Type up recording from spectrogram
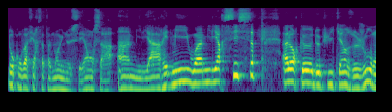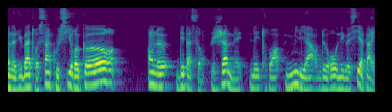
Donc on va faire certainement une séance à 1 milliard et demi ou 1 milliard 6, alors que depuis 15 jours, on a dû battre 5 ou 6 records en ne dépassant jamais les 3 milliards d'euros négociés à Paris.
